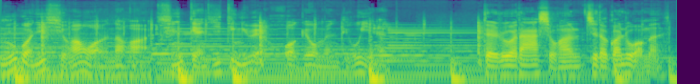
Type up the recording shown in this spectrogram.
如果你喜欢我们的话，请点击订阅或给我们留言。对，如果大家喜欢，记得关注我们。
